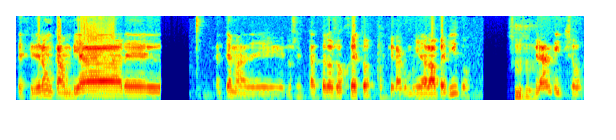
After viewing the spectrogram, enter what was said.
decidieron cambiar el, el tema de los instantes de los objetos porque la comunidad lo ha pedido. Pero han dicho,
